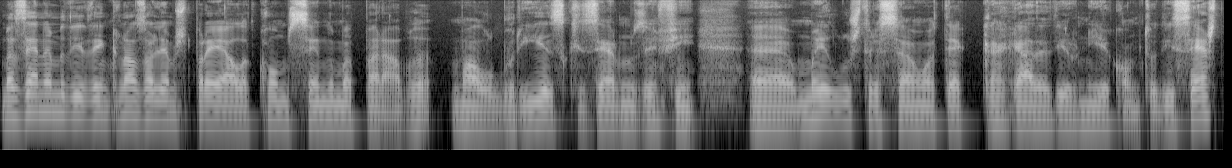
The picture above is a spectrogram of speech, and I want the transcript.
Mas é na medida em que nós olhamos para ela como sendo uma parábola, uma alegoria, se quisermos, enfim, uh, uma ilustração até carregada de ironia, como tu disseste,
